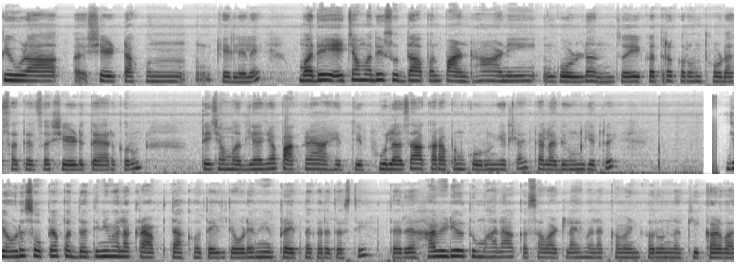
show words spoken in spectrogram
पिवळा शेड टाकून केलेले मध्ये याच्यामध्ये सुद्धा आपण पांढरा आणि गोल्डन जो एकत्र करून थोडासा त्याचा शेड तयार करून त्याच्यामधल्या ज्या पाकळ्या आहेत जे फुलाचा आकार आपण करून घेतला आहे त्याला देऊन घेतो आहे जेवढं सोप्या पद्धतीने मला क्राफ्ट दाखवता येईल तेवढे मी प्रयत्न करत असते. तर हा व्हिडिओ तुम्हाला कसा वाटला आहे मला कमेंट करून नक्की कळवा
